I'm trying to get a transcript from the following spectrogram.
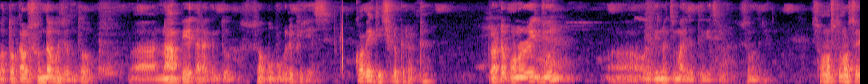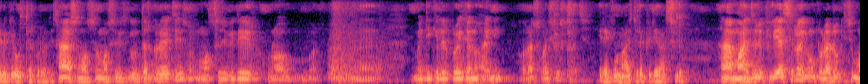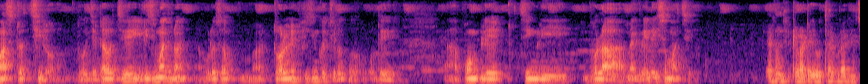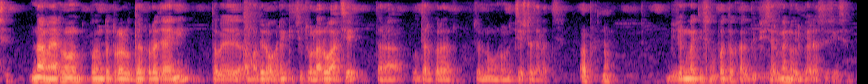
গতকাল সন্ধ্যা পর্যন্ত না পেয়ে তারা কিন্তু সব উপকূলে ফিরে এসেছে কবে গিয়েছিল ট্রলারটা? ট্রলারটা পনেরোই জুন ওই দিন হচ্ছে মাছ ধরতে গিয়েছিল সমুদ্রে। সমস্ত মৎস্যজীবীকে উদ্ধার করা গেছে হ্যাঁ সমস্ত মৎস্যজীবীকে উদ্ধার করা হয়েছে মৎস্যজীবীদের কোনো মানে মেডিকেলের প্রয়োজন হয়নি। ওরা সবাই সুস্থ আছে। এরা কি মাছ ধরে ফিরে আসছিল? হ্যাঁ মাছ ধরে ফিরে আসছিল এবং ট্রলারেও কিছু মাছটা ছিল। তো যেটা হচ্ছে ইলিশ মাছ নয় ওগুলো সব ট্রল নেট ফিশিং করছিল। তো ওতে পমপ্লেট চিংড়ি ভোলা ম্যাকরেল এইসব মাছ ছিল। এখন কি ট্রলারটাকে উদ্ধার করা গেছে? না না এখনও পর্যন্ত ট্রলার উদ্ধার করা যায়নি। তবে আমাদের ওখানে কিছু ট্রলারও আছে তারা উদ্ধার করার জন্য মোটামুটি চেষ্টা চালাচ্ছে। নাম বিজন মাইতি সম্পাদক কাকদ্বীপ ফিশারম্যান ওয়েলফেয়ার অ্যাসোসিয়েশন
